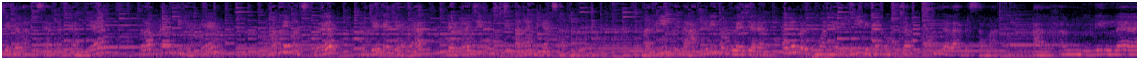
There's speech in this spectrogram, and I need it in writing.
jagalah kesehatan kalian, terapkan 3M, memakai masker, menjaga jarak, dan rajin pembelajaran pada pertemuan hari ini dengan mengucap hamdalah bersama. Alhamdulillah.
